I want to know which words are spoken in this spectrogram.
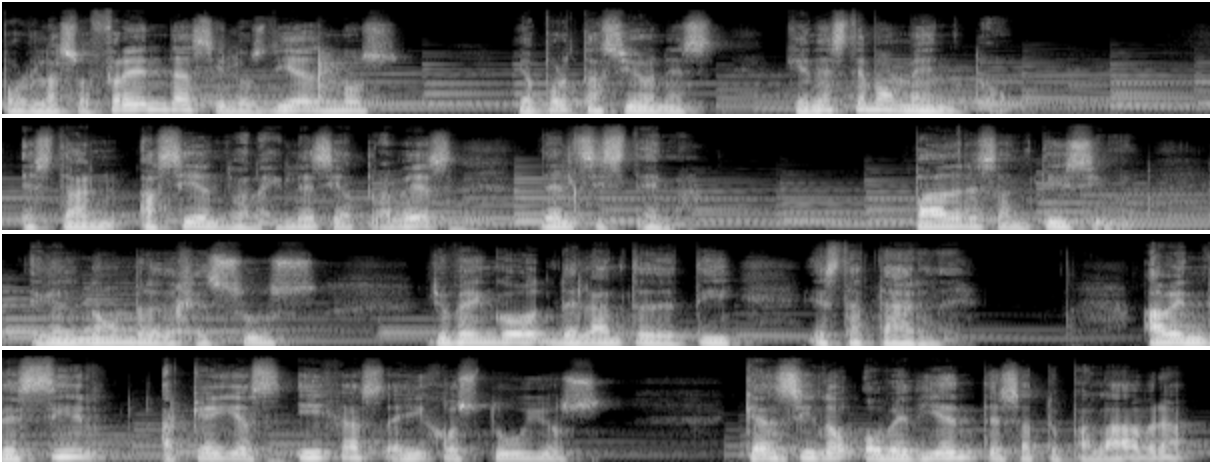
por las ofrendas y los diezmos y aportaciones que en este momento están haciendo a la iglesia a través del sistema. Padre Santísimo, en el nombre de Jesús, yo vengo delante de ti esta tarde a bendecir aquellas hijas e hijos tuyos que han sido obedientes a tu palabra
